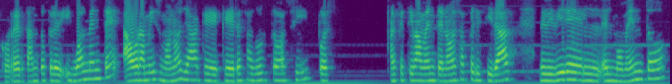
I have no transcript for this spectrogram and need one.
correr tanto, pero igualmente ahora mismo, ¿no? Ya que, eres adulto así, pues efectivamente, ¿no? Esa felicidad de vivir el, momento,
